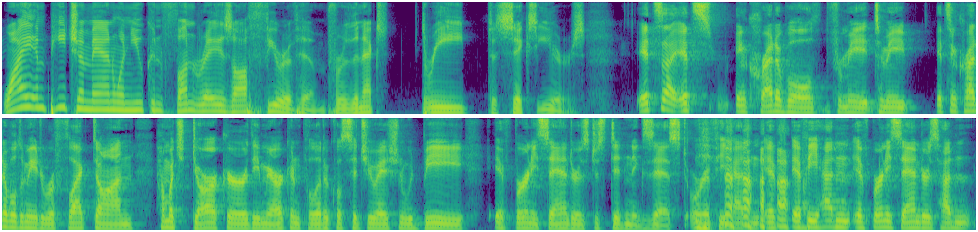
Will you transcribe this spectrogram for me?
Why impeach a man when you can fundraise off fear of him for the next three to six years? It's uh, it's incredible for me to me. It's incredible to me to reflect on how much darker the American political situation would be if Bernie Sanders just didn't exist, or if he hadn't, if, if he hadn't, if Bernie Sanders hadn't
